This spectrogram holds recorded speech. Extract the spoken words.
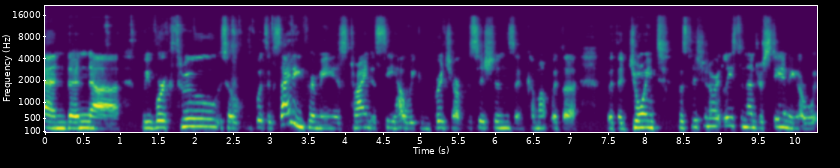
and then uh, we work through. So what's exciting for me is trying to see how we can bridge our positions and come up with a with a joint position or at least an understanding or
